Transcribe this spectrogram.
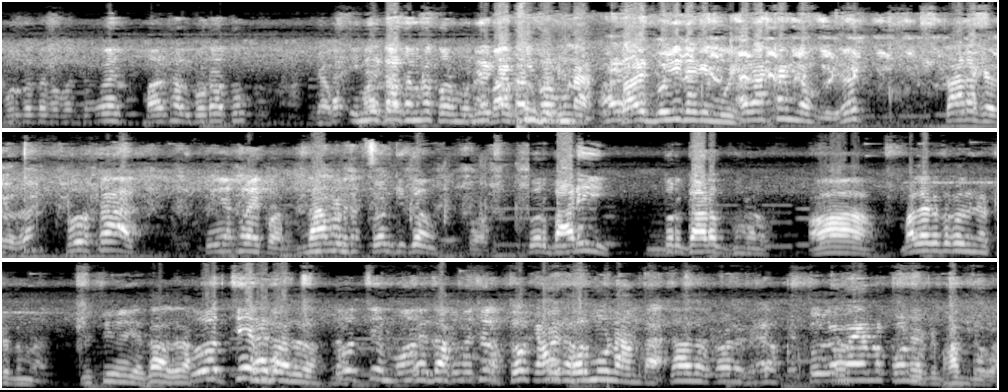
মোর কথা খবর ওই মাল ঠাল গোটা তো। ইনের কাজ আমরা করব না না। বাড়িতে বসে থাকি মুই। রাখান কাম করি তারা খেলো তোর কাজ? তুই একলাই কর। না শোন কি কাম। তোর বাড়ি তোর গাড়ত ভরাও হ্যাঁ মালা কথা কদিন একটা তোমরা। হয়ে যাও দাও তোর। তোর মন আমরা। ভাত দেবো।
